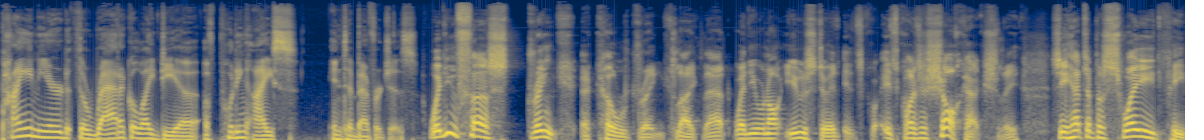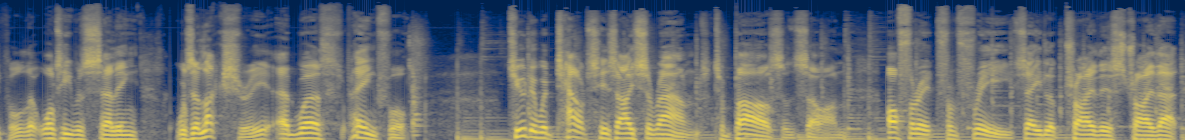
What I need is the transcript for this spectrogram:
pioneered the radical idea of putting ice into beverages. When you first drink a cold drink like that, when you're not used to it, it's, it's quite a shock actually. So he had to persuade people that what he was selling was a luxury and worth paying for. Tudor would tout his ice around to bars and so on, offer it for free, say, look, try this, try that.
